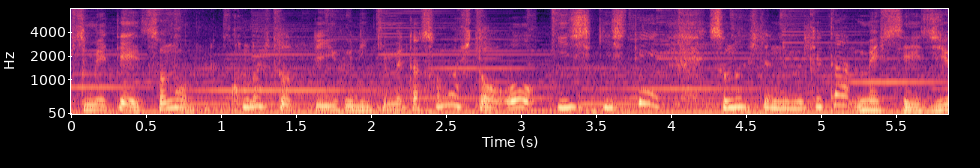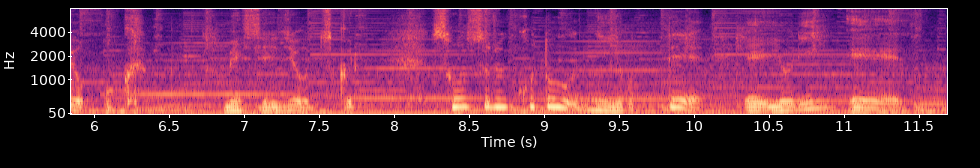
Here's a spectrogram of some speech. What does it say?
決めてそのこの人っていうふうに決めた。その人を意識してその人に向けたメッセージを送る。メッセージを作る。そうすることによって、え、より、えー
